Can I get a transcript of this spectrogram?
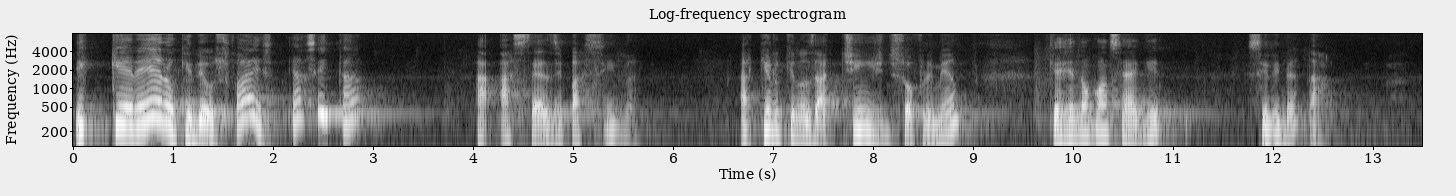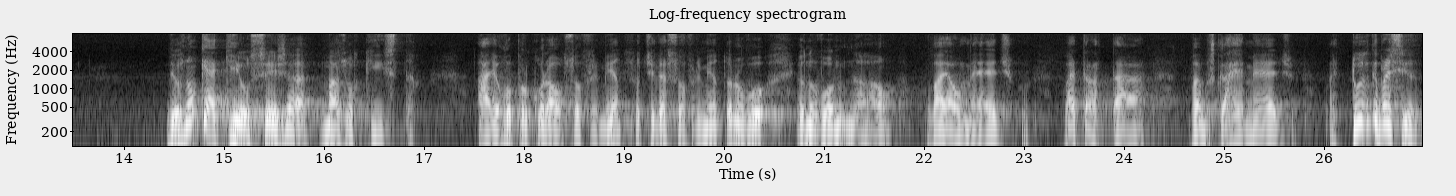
E querer o que Deus faz é aceitar a ascese passiva. Aquilo que nos atinge de sofrimento que a gente não consegue se libertar. Deus não quer que eu seja masoquista. Ah, eu vou procurar o sofrimento, se eu tiver sofrimento eu não vou, eu não vou, não, vai ao médico, vai tratar, vai buscar remédio, vai tudo que precisa.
